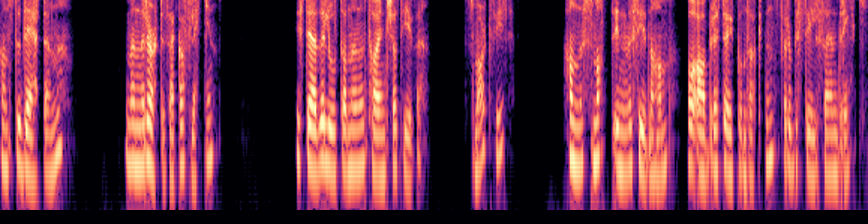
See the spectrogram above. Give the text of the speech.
Han studerte henne, men rørte seg ikke av flekken. I stedet lot han henne ta initiativet. Smart fyr. Hanne smatt inn ved siden av ham og avbrøt øyekontakten for å bestille seg en drink.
